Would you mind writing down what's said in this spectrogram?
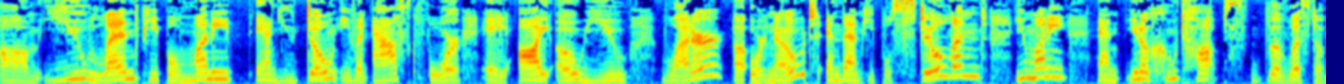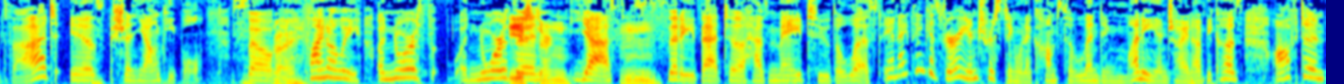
um, you lend people money and you don't even ask for a IOU letter uh, or mm-hmm. note, and then people still lend you money. And you know who tops the list of that is mm. Shenyang people. So right. finally, a north, a northern, Eastern. yes, mm. city that uh, has made to the list. And I think it's very interesting when it comes to lending money in China because often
